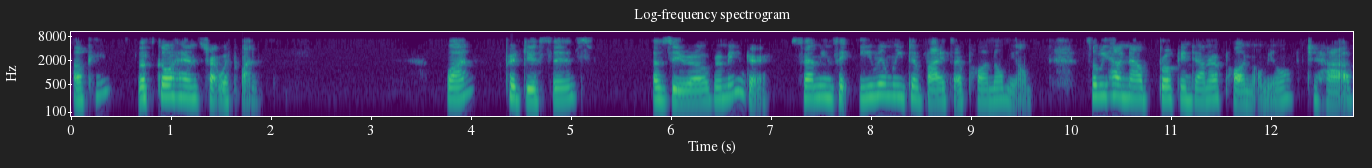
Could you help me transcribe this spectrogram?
Okay, let's go ahead and start with one. One produces a zero remainder. So that means it evenly divides our polynomial. So we have now broken down our polynomial to have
